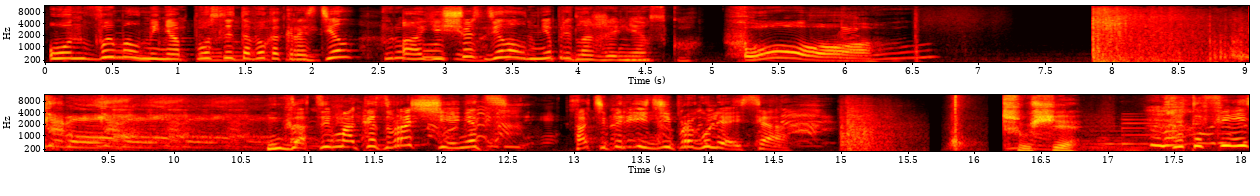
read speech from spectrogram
Он вымыл меня после того, как раздел, а еще сделал мне предложение. О! Да ты маг-извращенец! А теперь иди прогуляйся! Шуще. Это фея.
